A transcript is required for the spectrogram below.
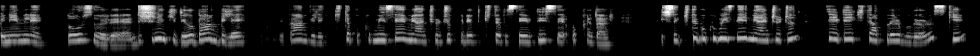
önemli. Doğru söylüyor yani. Düşünün ki diyor ben bile yani ben bile kitap okumayı sevmeyen çocuk bile bu kitabı sevdiyse o kadar. İşte kitap okumayı sevmeyen çocuğun sevdiği kitapları buluyoruz ki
